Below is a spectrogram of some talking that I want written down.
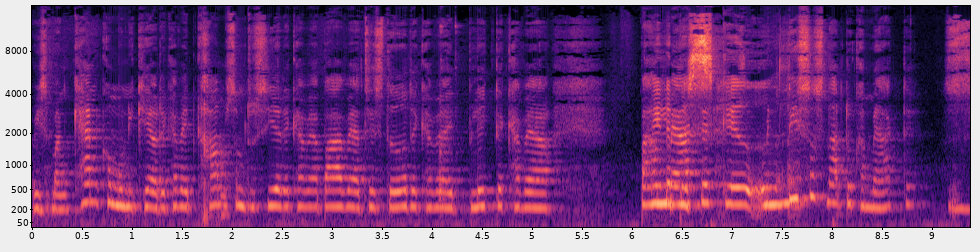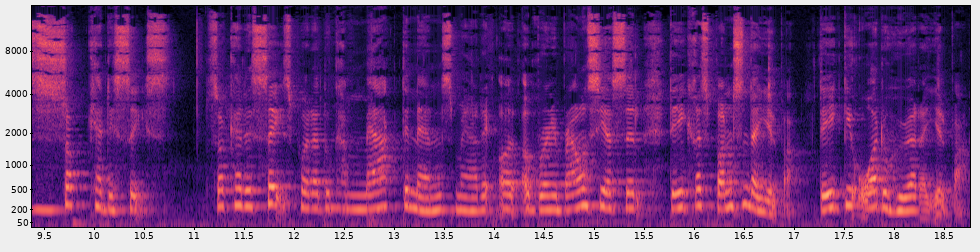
hvis man kan kommunikere, og det kan være et kram, som du siger, det kan være bare at være til stede, det kan være et blik, det kan være bare Lille mærke besked. det. Men lige så snart du kan mærke det, mm. så kan det ses. Så kan det ses på dig, at du kan mærke den andens smerte. Og, og Brené Brown siger selv, det er ikke responsen, der hjælper. Det er ikke de ord, du hører, der hjælper.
